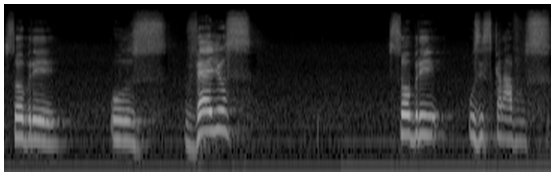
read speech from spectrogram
sobre os velhos, sobre os escravos.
